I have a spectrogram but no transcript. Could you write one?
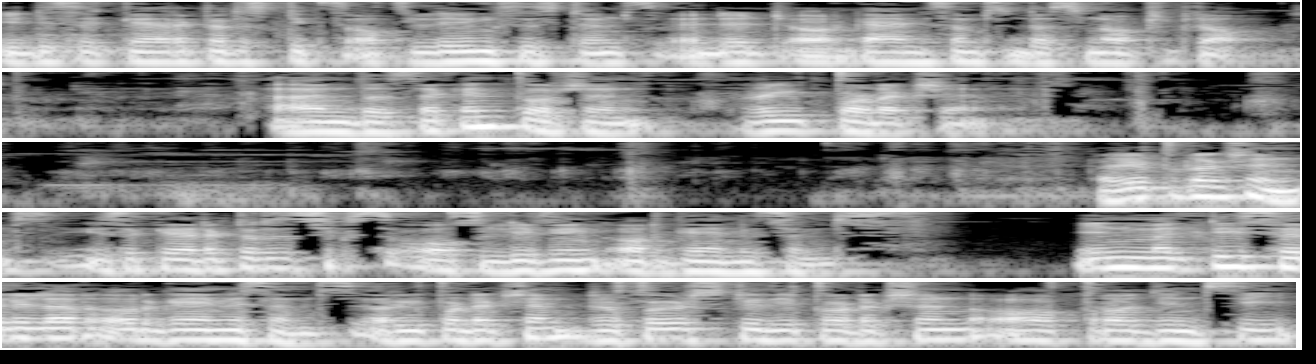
it is a characteristics of living systems and that organisms does not grow. And the second portion, reproduction. Reproduction is a characteristic of living organisms. In multicellular organisms, reproduction refers to the production of progeny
